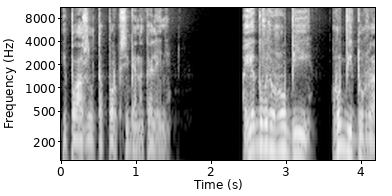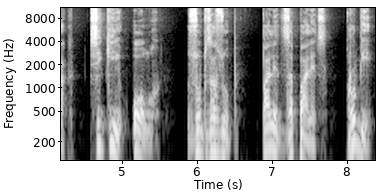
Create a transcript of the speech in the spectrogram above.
и положил топор к себе на колени. А я говорю, руби. Руби, дурак. Секи, олух. Зуб за зуб. Палец за палец. Руби.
